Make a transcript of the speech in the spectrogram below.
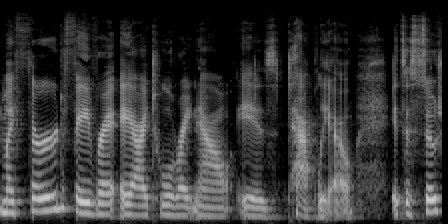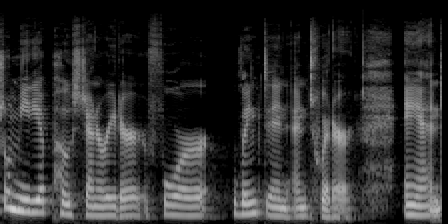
my third favorite AI tool right now is Taplio. It's a social media post generator for LinkedIn and Twitter. And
